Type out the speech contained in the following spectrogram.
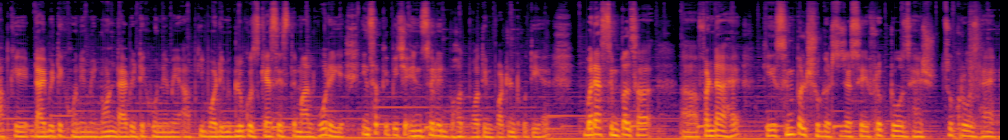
आपके डायबिटिक होने में नॉन डायबिटिक होने में, आपकी बॉडी में ग्लूकोज कैसे इस्तेमाल हो रही है, इन सब के पीछे इंसुलिन बहुत बहुत इंपॉर्टेंट होती है। बड़ा सिंपल सा फंडा है कि सिंपल शुगर्स जैसे फ्रुक्टोज हैं सुक्रोज हैं,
